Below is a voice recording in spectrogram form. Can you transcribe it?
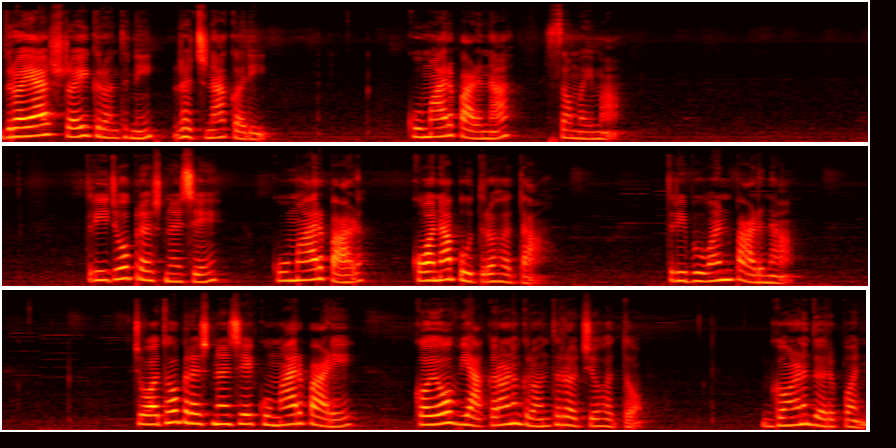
દ્રયાશ્રય ગ્રંથની રચના કરી? કુમારપાળના સમયમાં. ત્રીજો પ્રશ્ન છે, કુમારપાળ કોના પુત્ર હતા? ત્રિભુવનપાળના ચોથો પ્રશ્ન છે કુમારપાળે કયો વ્યાકરણ ગ્રંથ રચ્યો હતો? ગણદર્પણ.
